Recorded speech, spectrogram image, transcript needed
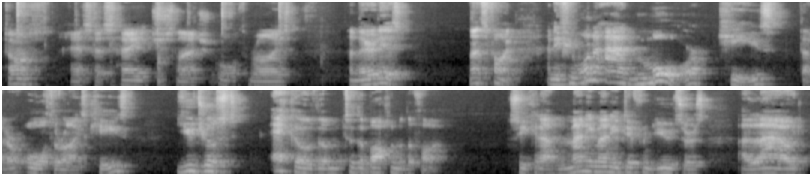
Dot SSH slash authorized, and there it is. That's fine. And if you want to add more keys that are authorized keys, you just echo them to the bottom of the file. So you can have many, many different users allowed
